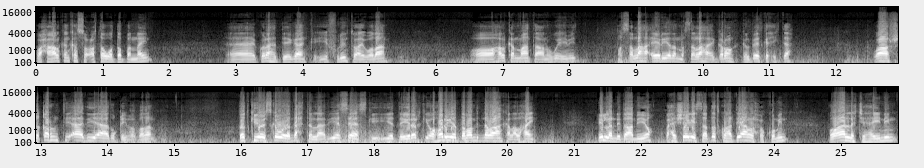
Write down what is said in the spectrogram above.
waxaa halkan ka socota wadda bannayn golaha deegaanka iyo fulintu ay wadaan. Oo halkan maanta aan ugu imid masallaha ereyadan masallaha garoonka galbeed ka xigta waa shaqo runtii aad iyo aada u qiimo badan. Dadkii oo iska wada dhex tallaabiye saaskii iyo dayrarkii oo hor iyo daba midnaba aan kala lahayn. In la nidaamiyo waxay sheegaysaa dadku haddii aan la xukumin oo aan la jahaynin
